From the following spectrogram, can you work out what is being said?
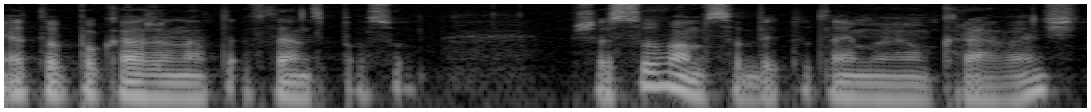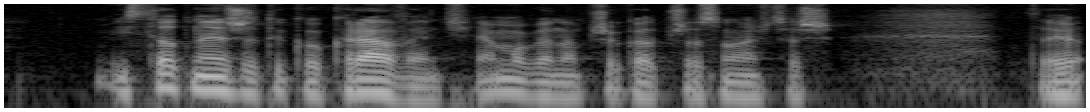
ja to pokażę te, w ten sposób. Przesuwam sobie tutaj moją krawędź. Istotne jest, że tylko krawędź. Ja mogę na przykład przesunąć też tę,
